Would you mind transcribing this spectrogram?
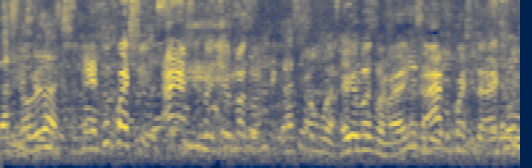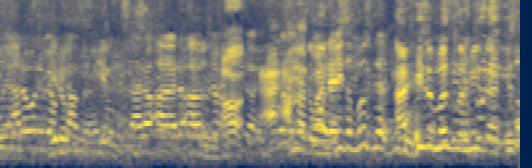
That's even worse. Hey, quick question. I asked you, you're a Muslim. That's even worse. You're a Muslim, right? So I have a question to ask you. I don't want to be You on camera. you- So I don't, I don't, I don't, Oh, I, I'm not the one. that- He's a Muslim. Uh, he's a Muslim. He's a. He's a-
